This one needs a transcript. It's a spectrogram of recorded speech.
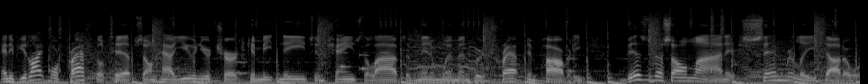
And if you'd like more practical tips on how you and your church can meet needs and change the lives of men and women who are trapped in poverty, visit us online at sendrelief.org.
